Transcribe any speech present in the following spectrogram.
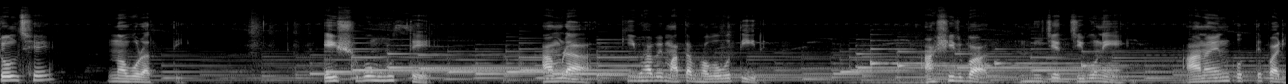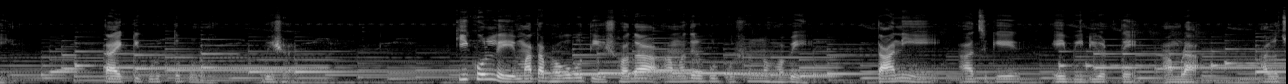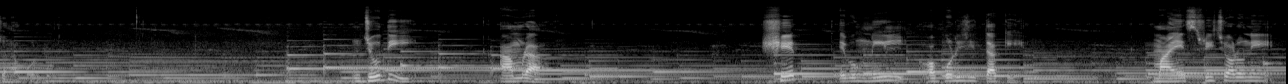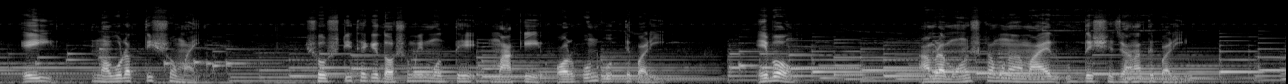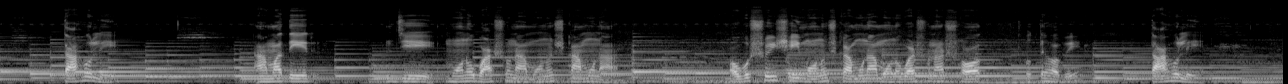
চলছে নবরাত্রি। এই শুভ মুহূর্তে আমরা কীভাবে মাতা ভগবতীর আশীর্বাদ নিজের জীবনে আনয়ন করতে পারি, তা একটি গুরুত্বপূর্ণ বিষয়। কি করলে মাতা ভগবতী সদা আমাদের উপর প্রসন্ন হবে, তা নিয়ে আজকে এই ভিডিওতে আমরা আলোচনা করব। যদি আমরা শ্বেত এবং নীল অপরাজিতাকে মায়ের শ্রীচরণে এই নবরাত্রির সময় ষষ্ঠী থেকে দশমীর মধ্যে মাকে অর্পণ করতে পারি এবং আমরা মনস্কামনা মায়ের উদ্দেশ্যে জানাতে পারি, তাহলে আমাদের যে মনোবাসনা, মনস্কামনা অবশ্যই সেই মনস্কামনা মনোবাসনা সৎ হতে হবে। তাহলে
